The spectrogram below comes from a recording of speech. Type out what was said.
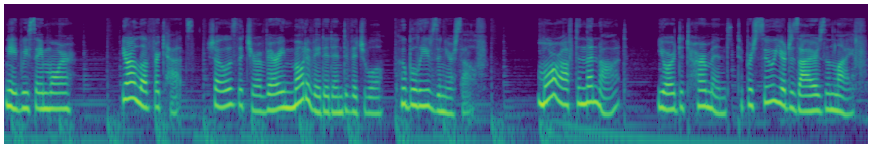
need we say more? Your love for cats shows that you're a very motivated individual who believes in yourself. More often than not, you're determined to pursue your desires in life.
